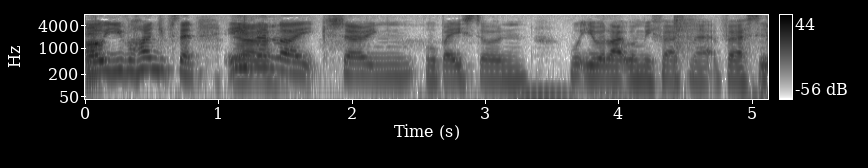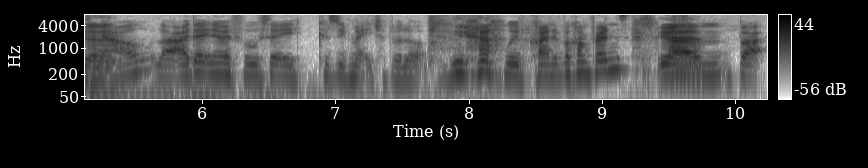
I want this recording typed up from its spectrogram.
Oh, you've 100%. Yeah. Even like showing or based on what you were like when we first met versus Yeah. now. Like, I don't know if we'll say, because we've met each other a lot, yeah, we've kind of become friends. yeah. Um, but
